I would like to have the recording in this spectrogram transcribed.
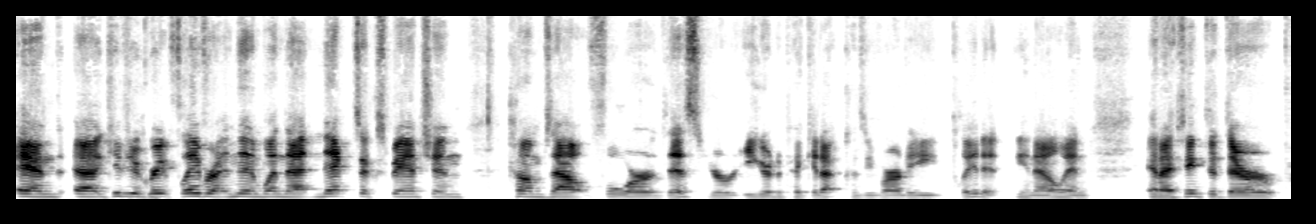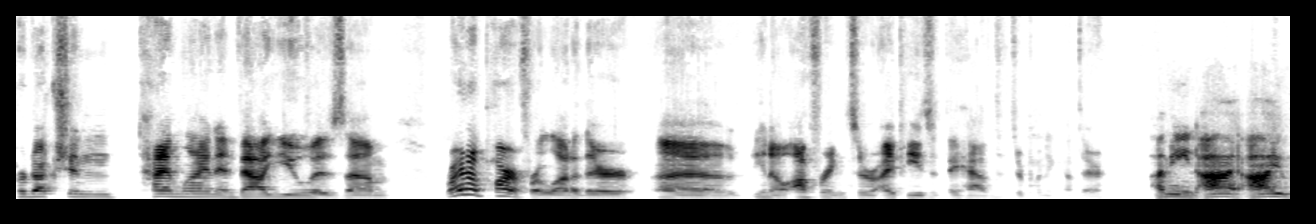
and uh, gives you a great flavor and then when that next expansion comes out for this you're eager to pick it up because you've already played it you know and and i think that their production timeline and value is um, right on par for a lot of their uh, you know offerings or ips that they have that they're putting out there. I mean i i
